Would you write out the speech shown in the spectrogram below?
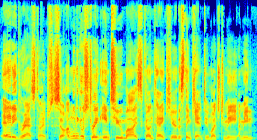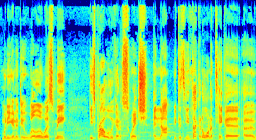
any grass types. So I'm to go straight into my Skuntank here. This thing can't do much to me. I mean, what are you to do? Will-O-Wisp me? He's probably to switch and not, because he's not to want to take a, a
